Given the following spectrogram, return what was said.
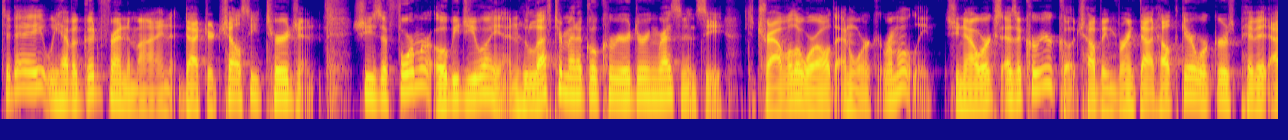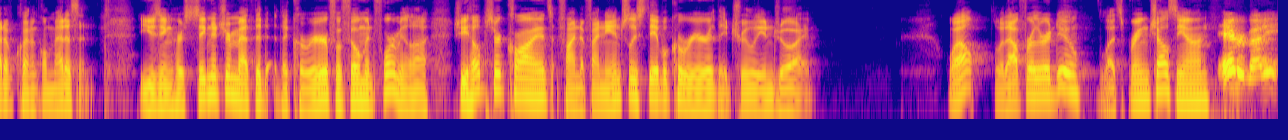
Today, we have a good friend of mine, Dr. Chelsea Turgeon. She's a former OBGYN who left her medical career during residency to travel the world and work remotely. She now works as a career coach, helping burnt out healthcare workers pivot out of clinical medicine. Using her signature method, the Career Fulfillment Formula, she helps her clients find a financially stable career they truly enjoy. Well, without further ado, let's bring Chelsea on. Hey, everybody.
